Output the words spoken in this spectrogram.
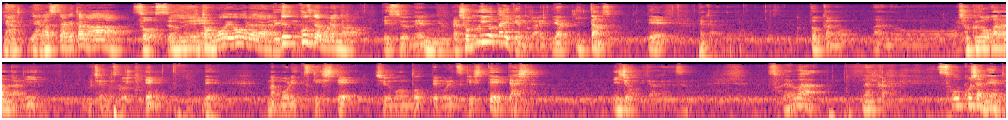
ややらせてあげたらそうっすよね。いいと思うよ俺。で小遣いもらえるんだから。ですよね、うん。だから職業体験とかや行ったんですよ。でなんかどっかのあの食堂かなんかにうちの息子行ってで、まあ、盛り付けして注文取って盛り付けして出した。以上みたいな感じですよ。それはなんか倉庫じゃねえと。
